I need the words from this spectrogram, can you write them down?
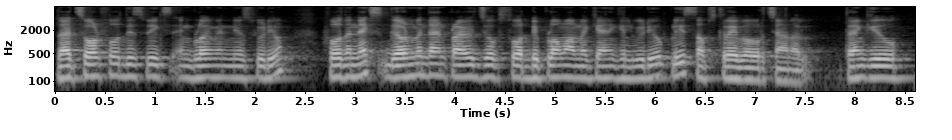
That's all for this week's employment news video. For the next government and private jobs for diploma mechanical video, please subscribe our channel. Thank you.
